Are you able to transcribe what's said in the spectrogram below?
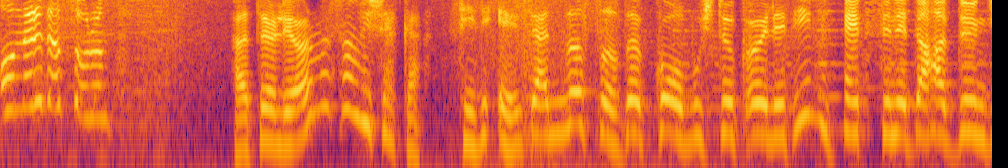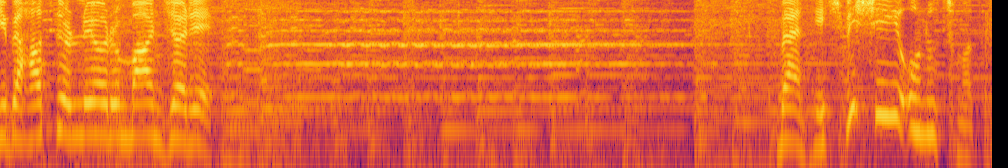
onları da sorun. Hatırlıyor musun Vişaka? Seni evden nasıl da kovmuştuk öyle değil mi? Hepsini daha dün gibi hatırlıyorum Mancari. Ben hiçbir şeyi unutmadım.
